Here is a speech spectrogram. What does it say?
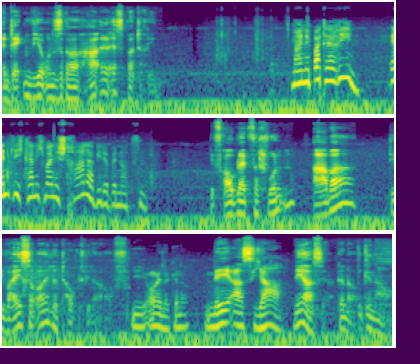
entdecken wir unsere HLS-Batterien. Meine Batterien. Endlich kann ich meine Strahler wieder benutzen. Die Frau bleibt verschwunden, aber die weiße Eule taucht wieder auf. Die Eule, genau. Neas ja. Neas, ja, genau. Genau.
